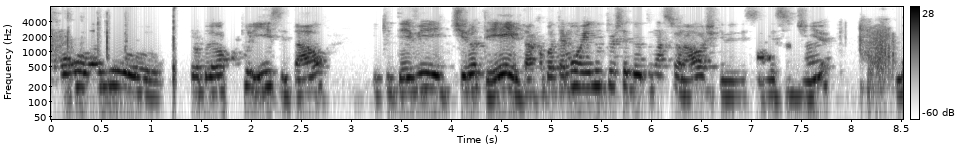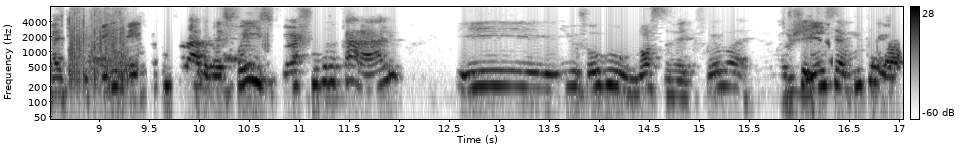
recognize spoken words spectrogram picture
ficou rolando problema com a polícia e tal, e que teve tiroteio e tal. Acabou até morrendo um torcedor do Nacional, acho que nesse, nesse dia. Mas, infelizmente, não aconteceu nada. Mas foi isso, foi a chuva do caralho. E, e o jogo, nossa, velho, foi uma, uma experiência muito legal.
